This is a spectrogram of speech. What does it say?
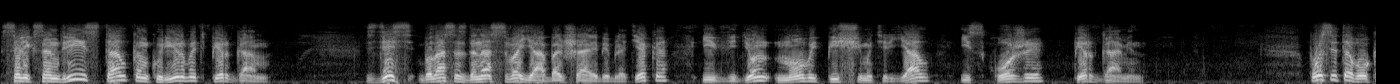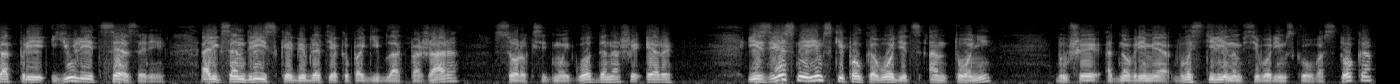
с Александрией стал конкурировать Пергам. Здесь была создана своя большая библиотека и введен новый пищематериал из кожи пергамент. После того, как при Юлии Цезаре Александрийская библиотека погибла от пожара, 47 год до нашей эры, известный римский полководец Антоний, бывший одно время властелином всего Римского Востока,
